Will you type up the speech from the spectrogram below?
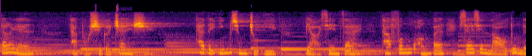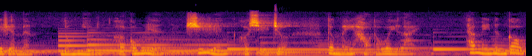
当然，他不是个战士。他的英雄主义表现在他疯狂般相信劳动的人们、农民和工人、诗人和学者的美好的未来。他没能够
